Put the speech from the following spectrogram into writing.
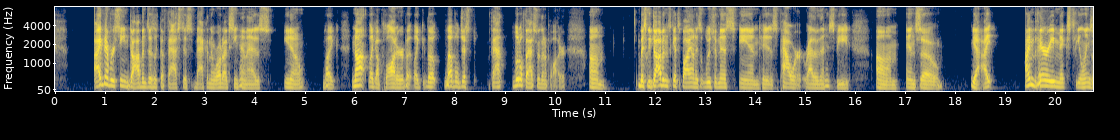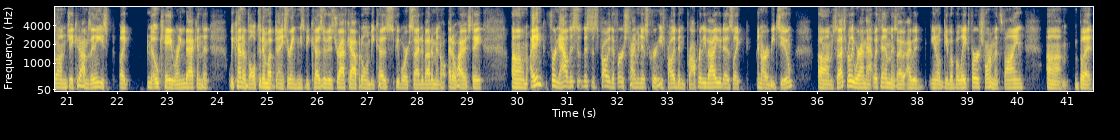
I've never seen Dobbins as like the fastest back in the world. I've seen him as you know like not like a plotter, but like the level just fat, little faster than a plotter. Um, basically, Dobbins gets by on his elusiveness and his power rather than his speed. Um, and so, yeah, I I'm very mixed feelings on J.K. Dobbins. I think he's like an okay running back, and that we kind of vaulted him up dynasty rankings because of his draft capital and because people were excited about him in, at Ohio State. Um, I think for now, this is this is probably the first time in his career he's probably been properly valued as like an RB two. Um, so that's really where I'm at with him. Is I, I, would you know give up a late first for him. That's fine. Um, but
